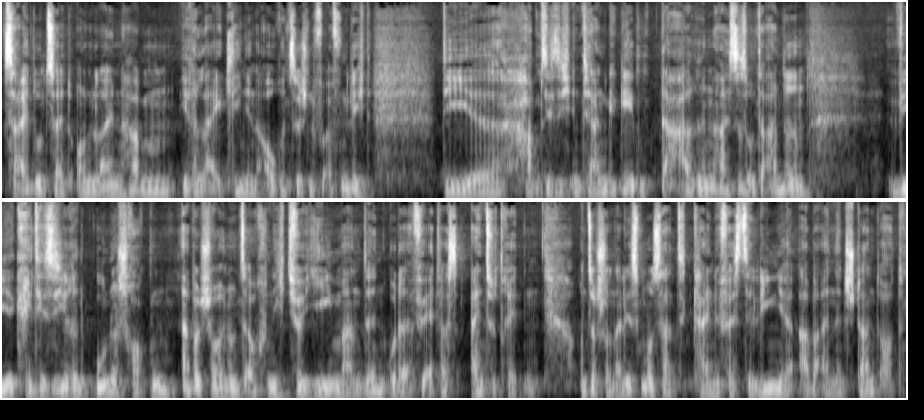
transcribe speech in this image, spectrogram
Zeit und Zeit Online haben ihre Leitlinien auch inzwischen veröffentlicht. Die äh, haben sie sich intern gegeben. Darin heißt es unter anderem, wir kritisieren unerschrocken, aber scheuen uns auch nicht für jemanden oder für etwas einzutreten. Unser Journalismus hat keine feste Linie, aber einen Standort.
